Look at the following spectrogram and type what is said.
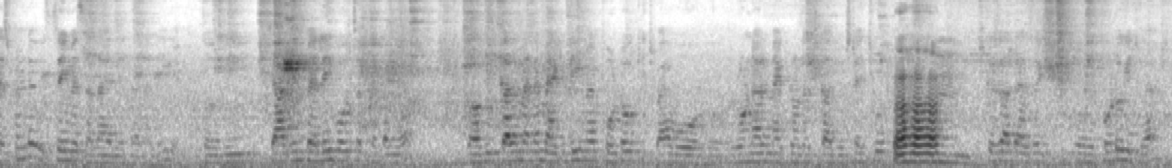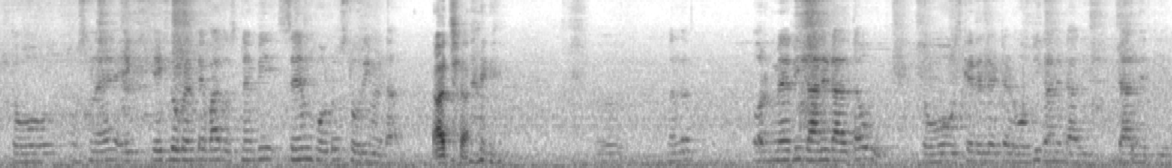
बेस्ट फ्रेंड है उससे ही मैं सलाह लेता था ठीक है? तो अभी चार दिन पहले ही वो सब खत्म हुआ। तो अभी कल मैंने मैगडी में फ़ोटो खिंचवाया वो रोनाल्ड मैकडोनल्ड का जो स्टैचू हाँ हाँ हाँ उसके साथ ऐसे फ़ोटो खिंचवाया। तो उसने एक एक दो घंटे बाद उसने भी सेम फ़ोटो स्टोरी में डाला। अच्छा। तो मतलब और मैं भी गाने डालता हूँ तो वो उसके रिलेटेड वो भी गाने डाली डाल देती है।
